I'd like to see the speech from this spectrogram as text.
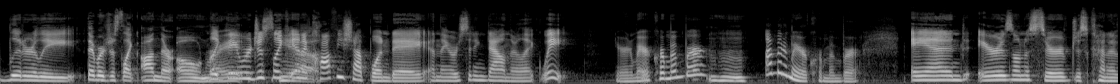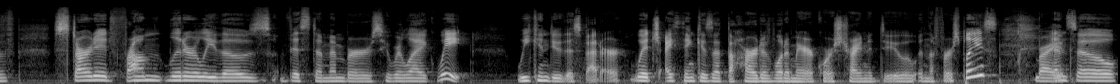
literally They were just like on their own, like right? they were just like in a coffee shop one day and they were sitting down. They're like, wait, you're an AmeriCorps member? Mm-hmm. I'm an AmeriCorps member. And Arizona Serve just kind of started from literally those Vista members who were like, wait, we can do this better, which I think is at the heart of what AmeriCorps is trying to do in the first place. Right. And so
